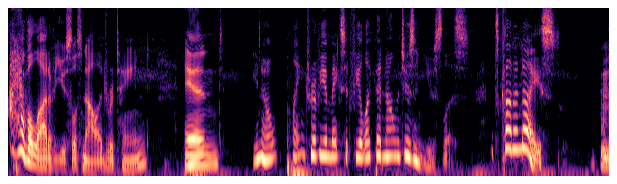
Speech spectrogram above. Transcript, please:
I have a lot of useless knowledge retained, and you know, playing trivia makes it feel like that knowledge isn't useless. It's kind of nice. Hmm.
